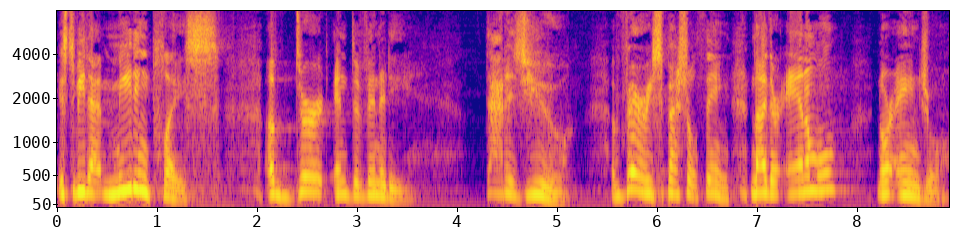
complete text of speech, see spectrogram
is to be that meeting place of dirt and divinity. That is you. A very special thing. Neither animal nor angel.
